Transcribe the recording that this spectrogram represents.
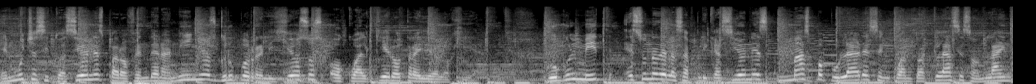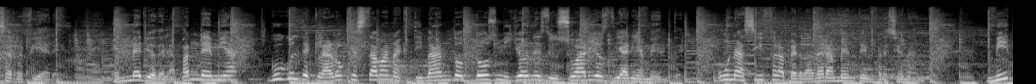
En muchas situaciones para ofender a niños, grupos religiosos o cualquier otra ideología. Google Meet es una de las aplicaciones más populares en cuanto a clases online se refiere. En medio de la pandemia, Google declaró que estaban activando 2 millones de usuarios diariamente, una cifra verdaderamente impresionante. Meet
